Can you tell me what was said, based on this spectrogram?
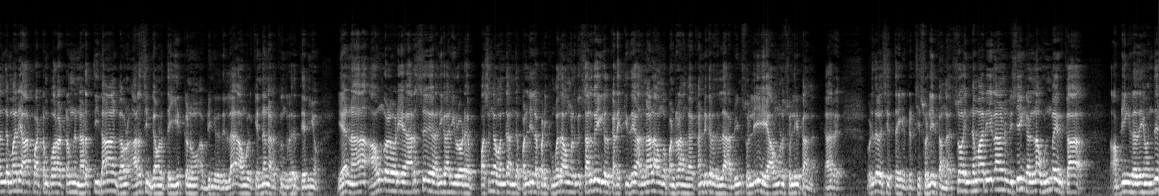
அந்த மாதிரி ஆர்ப்பாட்டம் போராட்டம்னு நடத்தி தான் கவ அரசின் கவனத்தை ஈர்க்கணும் அப்படிங்கிறது இல்லை. அவங்களுக்கு என்ன நடக்குங்கிறது தெரியும். ஏன்னா அவங்களுடைய அரசு அதிகாரிகளோட பசங்க வந்து அந்த பள்ளியில் படிக்கும்போது அவங்களுக்கு சலுகைகள் கிடைக்குது அதனால அவங்க பண்ணுறாங்க கண்டுக்கிறது இல்லை அப்படின்னு சொல்லி அவங்களும் சொல்லியிருக்காங்க. யார்? விடுதலை சிறுத்தைகள் கட்சி சொல்லியிருக்காங்க. ஸோ இந்த மாதிரிலான விஷயங்கள்லாம் உண்மை இருக்கா? அப்படிங்கிறதை வந்து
